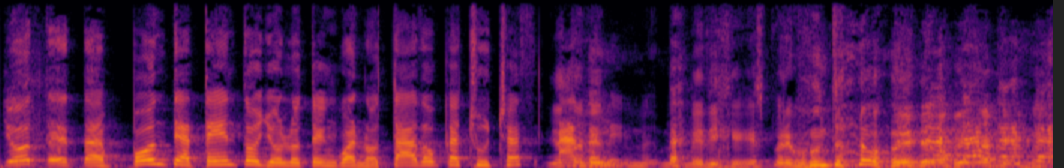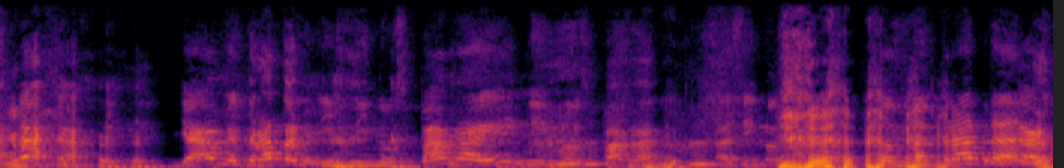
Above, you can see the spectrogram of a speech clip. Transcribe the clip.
Yo, te- te- ponte atento, yo lo tengo anotado, cachuchas. Yo Ándale. también me, me dije, ¿es pregunta o es? Ya me tratan y ni nos paga, ¿eh? Ni nos paga. Así nos, Nos maltratan.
